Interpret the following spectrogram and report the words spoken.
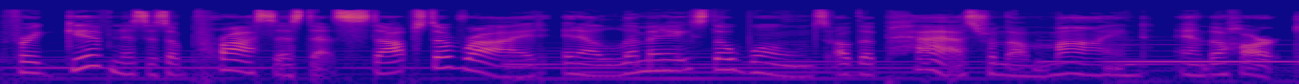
Forgiveness is a process that stops the ride and eliminates the wounds of the past from the mind and the heart.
